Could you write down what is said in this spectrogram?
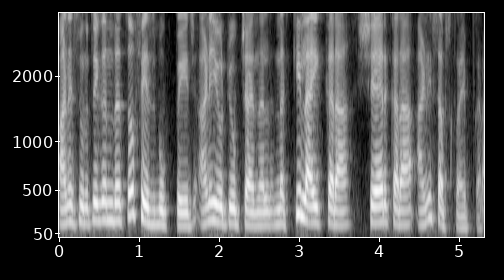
आणि स्मृतिगंधचं फेसबुक पेज आणि यूट्यूब चॅनल नक्की लाईक करा शेअर करा आणि सबस्क्राईब करा.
